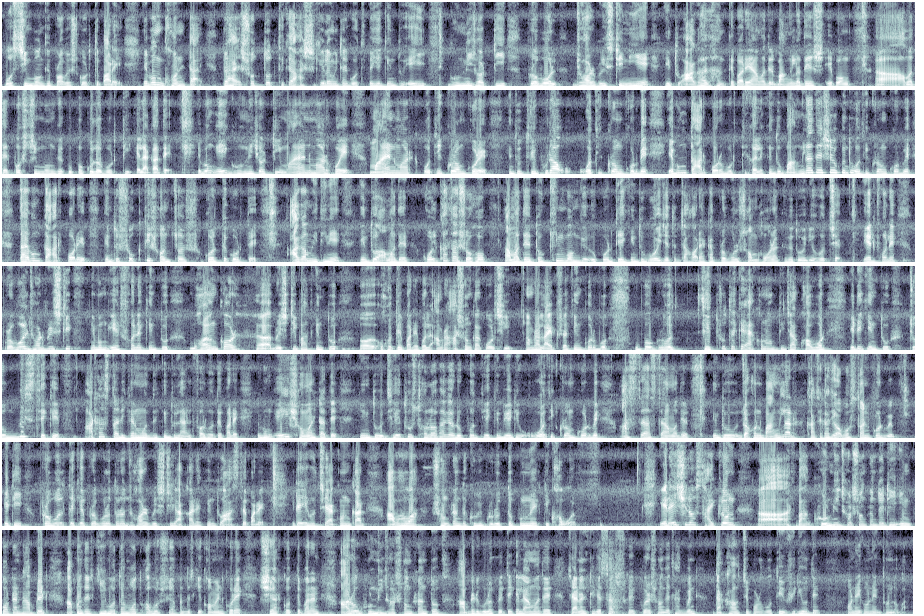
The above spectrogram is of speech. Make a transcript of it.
পশ্চিমবঙ্গে প্রবেশ করতে পারে এবং ঘন্টায় প্রায় সত্তর থেকে আশি কিলোমিটার গতিবেগে কিন্তু এই ঘূর্ণিঝড়টি প্রবল ঝড় বৃষ্টি নিয়ে কিন্তু আঘাত হানতে পারে আমাদের বাংলাদেশ এবং আমাদের পশ্চিমবঙ্গের উপকূলবর্তী এলাকাতে। এবং এই ঘূর্ণিঝড়টি মায়ানমার হয়ে মায়ানমার অতিক্রম করে কিন্তু ত্রিপুরা অতিক্রম করবে এবং তার পরবর্তীকালে কিন্তু বাংলাদেশেও কিন্তু অতিক্রম করবে তা এবং তারপরে কিন্তু শক্তি সঞ্চয় করতে করতে আগামী দিনে কিন্তু আমাদের কলকাতা সহ আমাদের দক্ষিণবঙ্গের উপর দিয়ে কিন্তু বয়ে যেতে যাওয়ার একটা প্রবল সম্ভাবনা কিন্তু তৈরি হচ্ছে। এর ফলে প্রবল ঝড় বৃষ্টি এবং এর ফলে কিন্তু ভয়ঙ্কর বৃষ্টিপাত কিন্তু হতে পারে বলে আমরা আশঙ্কা করছি। আমরা লাইভ ট্র্যাকিং করব। উপগ্রহ চিত্র থেকে এখনও অবধি যা খবর, এটি কিন্তু চব্বিশ থেকে আঠাশ তারিখের মধ্যে কিন্তু ল্যান্ডফল হতে পারে এবং এই সময়টাতে কিন্তু যেহেতু স্থলভাগের উপর দিয়ে কিন্তু এটি অতিক্রম করবে, আস্তে আস্তে আমাদের কিন্তু যখন বাংলার কাছাকাছি অবস্থান করবে, এটি প্রবল থেকে প্রবলতর ঝড় বৃষ্টির আকারে কিন্তু আসতে পারে। এটাই হচ্ছে এখনকার আবহাওয়া সংক্রান্ত খুবই গুরুত্বপূর্ণ একটি খবর। এরাই ছিল সাইক্লোন বা ঘূর্ণিঝড় সংক্রান্ত এটি ইম্পর্ট্যান্ট আপডেট আপনাদের কি মতামত অবশ্যই আপনাদেরকে কমেন্ট করে শেয়ার করতে পারেন। আরও ঘূর্ণিঝড় সংক্রান্ত আপডেটগুলো পেতে গেলে আমাদের চ্যানেলটিকে সাবস্ক্রাইব করে সঙ্গে থাকবেন। দেখা হচ্ছে পরবর্তী ভিডিওতে অনেক অনেক ধন্যবাদ।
